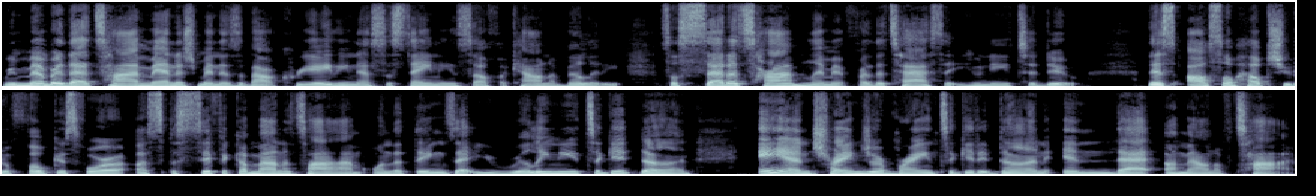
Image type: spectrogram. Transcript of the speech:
Remember that time management is about creating and sustaining self accountability. So set a time limit for the tasks that you need to do. This also helps you to focus for a specific amount of time on the things that you really need to get done and train your brain to get it done in that amount of time.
